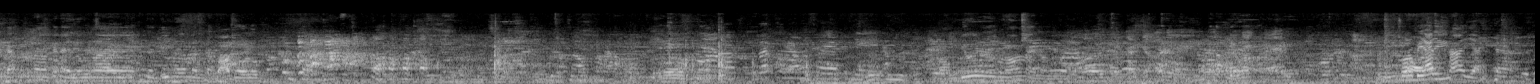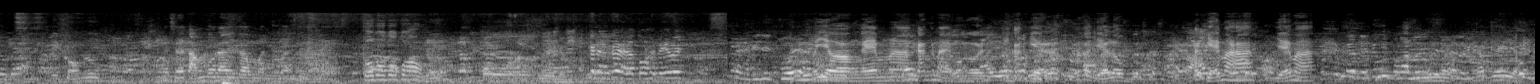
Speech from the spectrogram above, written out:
cắt cái này luôn ờ, tí nữa mình sẽ bỏ vô luôn Ồ, còn dưới món này là người hấp dẫn Cho nó bé đi. khá dày bị cộn luôn. Mình sẽ tẩm vô đây xong mình mình ờ, To to to to. bây giờ em ờ, cắt cái này mọi người. Cắt dễ lắm, rất là dễ luôn. Cắt dễ mà ha dễ mà. Cắt ghê vậy.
